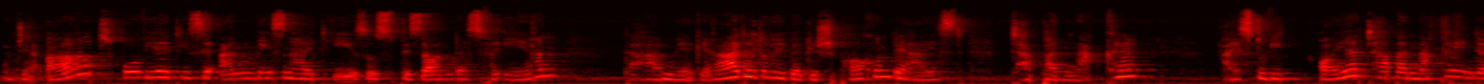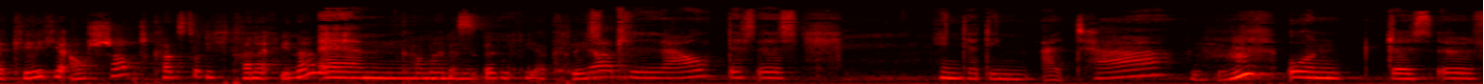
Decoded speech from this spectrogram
Und der Ort, wo wir diese Anwesenheit Jesus besonders verehren, Da haben wir gerade drüber gesprochen. Der heißt Tabernakel. Weißt du, wie euer Tabernakel in der Kirche ausschaut? Kannst du dich daran erinnern? Ähm, Kann man das irgendwie erklären? Ich glaube, das ist hinter dem Altar Mhm. und das ist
